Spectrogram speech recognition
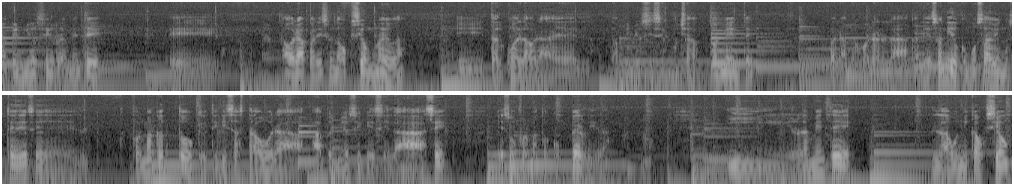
Apple Music realmente eh, ahora aparece una opción nueva eh, tal cual ahora el Apple Music se escucha actualmente para mejorar la calidad de sonido. Como saben ustedes el formato que utiliza hasta ahora Apple Music es el AAC es un formato con pérdida y realmente la única opción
